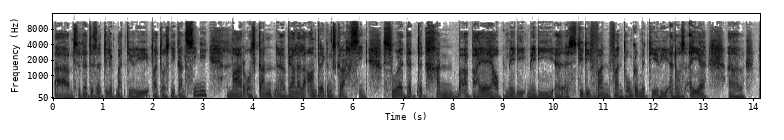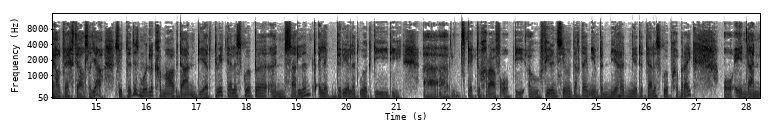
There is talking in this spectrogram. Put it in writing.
Ehm um, so dit is natuurlik materie wat ons nie kan sien nie, maar ons kan uh, wel hulle aantrekkingskrag sien. So dit dit gaan baie help met die met die uh, studie van van donker materie in ons eie uh melkwegstelsel. Ja, so dit is moontlik gemaak dan deur twee teleskope in Sutherland. Eilik drie hulle het ook die die uh spektrograaf op die ou 74 duim 1.9 meter teleskoop gebruik. O en dan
